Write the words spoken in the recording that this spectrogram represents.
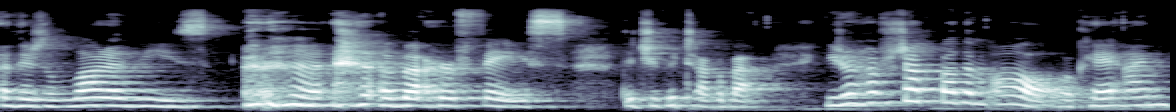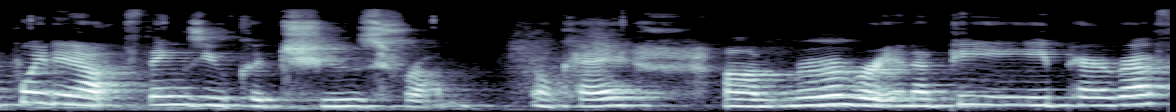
uh, there's a lot of these about her face that you could talk about. You don't have to talk about them all. Okay, I'm pointing out things you could choose from. Okay, um, remember in a PEE paragraph,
